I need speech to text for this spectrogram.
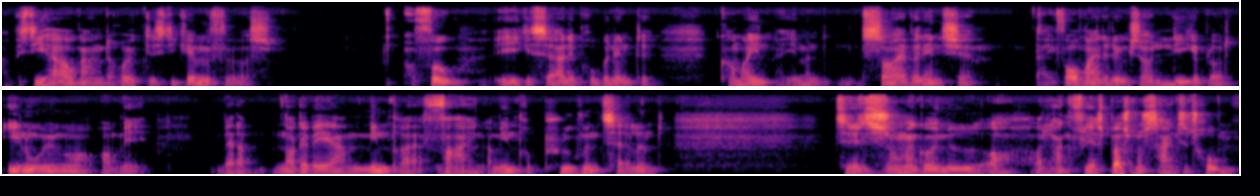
og hvis de her afgange, der rygtes, de gennemføres, og få ikke særlig proponente kommer ind, jamen, så er Valencia, der i forvejen er det så ligger blot endnu yngre, og med hvad der nok er være mindre erfaring og mindre proven talent, til den sæson, man går i møde, og, og langt flere spørgsmålstegn til truppen.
